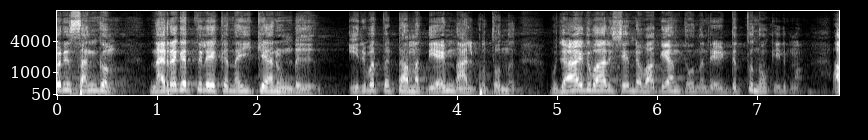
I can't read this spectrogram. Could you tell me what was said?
ഒരു സംഘം നരകത്തിലേക്ക് നയിക്കാനുണ്ട്. ഇരുപത്തെട്ടാം അധ്യായം നാൽപ്പത്തി ഒന്ന് മുജാഹിദ് ബാലിശേന്റെ വകയാൻ തോന്നുന്നുണ്ട് എടുത്തു നോക്കി ആ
